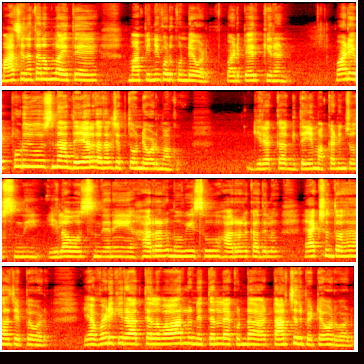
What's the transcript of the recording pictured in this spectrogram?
మా చిన్నతనంలో అయితే మా పిన్ని కొడుకు ఉండేవాడు. వాడి పేరు కిరణ్. వాడు ఎప్పుడు చూసినా దెయ్యాలు కథలు చెప్తూ ఉండేవాడు మాకు. గిరక్క దెయ్యం అక్కడి నుంచి వస్తుంది ఇలా వస్తుంది అని హర్రర్ మూవీస్ హర్రర్ కథలు యాక్షన్తో సహా చెప్పేవాడు. ఎవడికి రా తెల్లవార్లు నిద్ర లేకుండా టార్చర్ పెట్టేవాడు వాడు.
